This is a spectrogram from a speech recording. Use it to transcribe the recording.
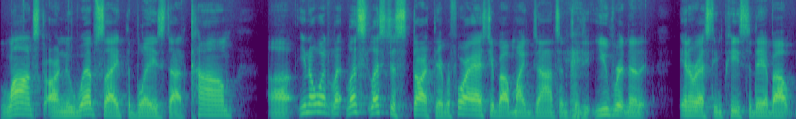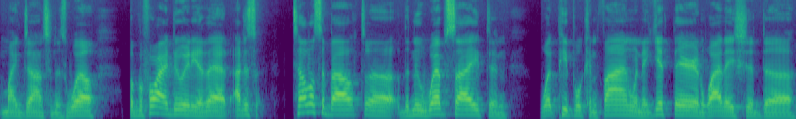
launched our new website, theblaze.com. Uh, you know what? Let, us let's, let's just start there. Before I ask you about Mike Johnson, because you've written an interesting piece today about Mike Johnson as well. But before I do any of that, I just tell us about uh, the new website and what people can find when they get there, and why they should uh,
